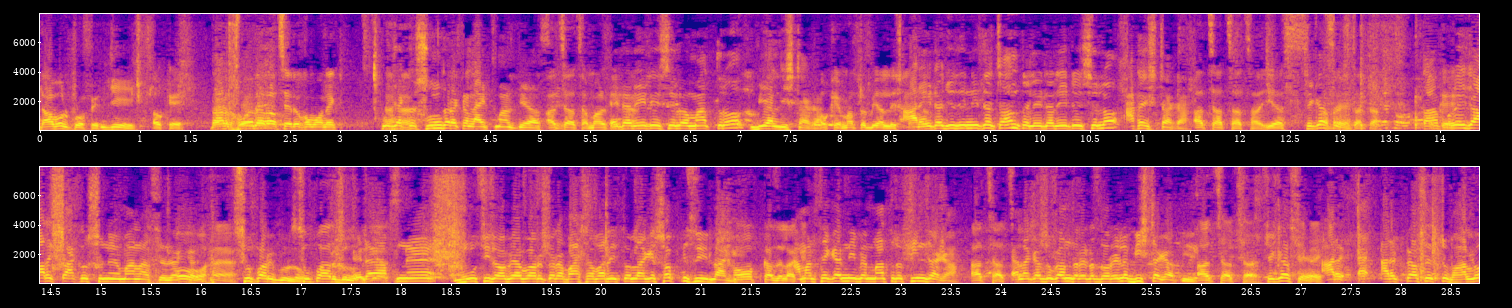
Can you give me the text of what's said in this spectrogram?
ডাবল প্রফিট জি। ওকে তার হোল্ডার আছে এরকম অনেক। একটা সুন্দর একটা লাইট মাল্টি আছে। আচ্ছা, আচ্ছা, multi, এটা হ্যাঁ। রেট ছিল মাত্র বিয়াল্লিশ টাকা। ওকে মাত্র বিয়াল্লিশ আর এটা যদি নিতে চান তাহলে এটা রেট ছিল আঠাইশ টাকা। আচ্ছা আচ্ছা আচ্ছা ইয়েস ঠিক আছে? টাকা। তারপরে যে আরেকটা আকর্ষণীয় মাল আছে দেখেন ও, হ্যাঁ। সুপারগুলো এটা আপনি মুচিরাও ব্যবহার করে বাসা বাড়ি তো লাগে সবকিছুই লাগে। সব কাজে লাগে। আমার থেকে নিবেন মাত্র তিন টাকা। আচ্ছা আচ্ছা। এলাকার দোকানদার এটা ধরে এলো বিশ টাকা পিস আচ্ছা আচ্ছা। ঠিক আছে? আর আরেকটা আছে একটু ভালো।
